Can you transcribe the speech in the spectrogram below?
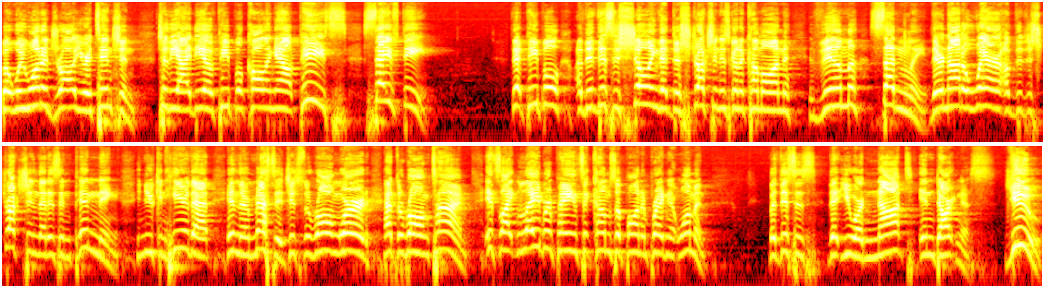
but we want to draw your attention to the idea of people calling out peace, safety. That people, uh, that this is showing that destruction is going to come on them suddenly. They're not aware of the destruction that is impending. And you can hear that in their message. It's the wrong word at the wrong time. It's like labor pains that comes upon a pregnant woman but this is that you are not in darkness. You,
